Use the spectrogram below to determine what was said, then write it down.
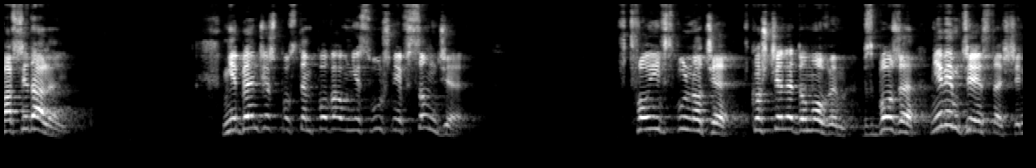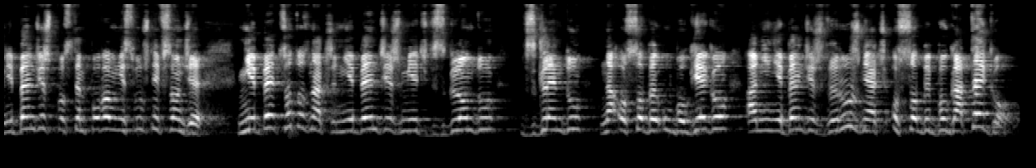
Patrzcie dalej. Nie będziesz postępował niesłusznie w sądzie, w Twojej wspólnocie, w kościele domowym, w zborze, nie wiem gdzie jesteście, nie będziesz postępował niesłusznie w sądzie. Nie be, co to znaczy? Nie będziesz mieć względu, względu na osobę ubogiego, ani nie będziesz wyróżniać osoby bogatego.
